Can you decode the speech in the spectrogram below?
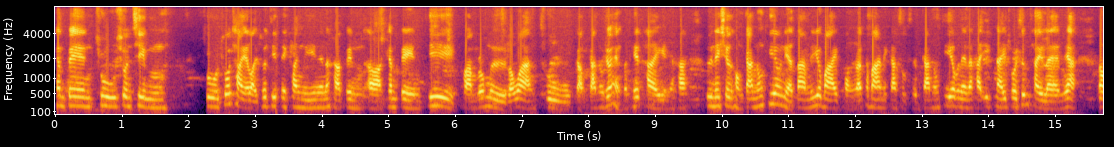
แคมเปญ True ชวนชิม True ทั่วไทยอร่อยทั่วทิศในครั้งนี้เนี่ยนะคะ เป็นแคมเปญที่ความร่วมมือระหว่าง True กับการท่องเที่ยวแห่งประเทศไทยนะคะคือในเชิงของการท่องเที่ยวเนี่ยตามนโยบายของรัฐบาลในการส่งเสริมการท่องเที่ยวเนี่ยนะคะ Ignite Tourism Thailand เนี่ยเรา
